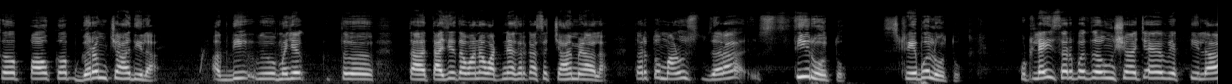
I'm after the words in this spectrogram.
कप पाव कप गरम चहा दिला अगदी म्हणजे त- ता ताजेतवाना वाटण्यासारखा असा चहा मिळाला तर तो माणूस जरा स्थिर होतो स्टेबल होतो. कुठल्याही सर्पदंशाच्या व्यक्तीला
